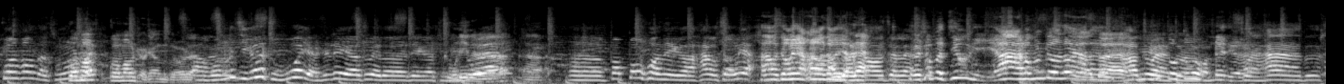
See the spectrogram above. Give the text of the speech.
官方的足球官方官方指定的足球队啊。我们几个主播也是这个队的这个主主力队员员，，嗯，呃，包包括那个还有教练，还有教练，还有教练，还有教练。有什么经理啊，什么这那的，对。啊，对对。都都是我们这几个对，人。还对还。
